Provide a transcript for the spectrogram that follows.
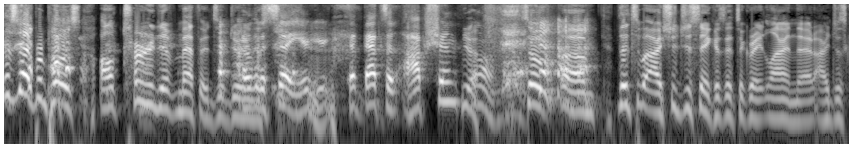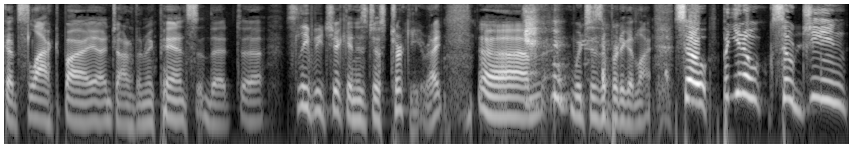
let's not propose alternative methods of doing. I was going to say you're, you're, that's an option. Yeah. Oh. So um, that's I should just say because it's a great line that I just got slacked by uh, Jonathan McPants that uh, sleepy chicken is just turkey, right? Um, which is a pretty good line. So, but you know, so Gene,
